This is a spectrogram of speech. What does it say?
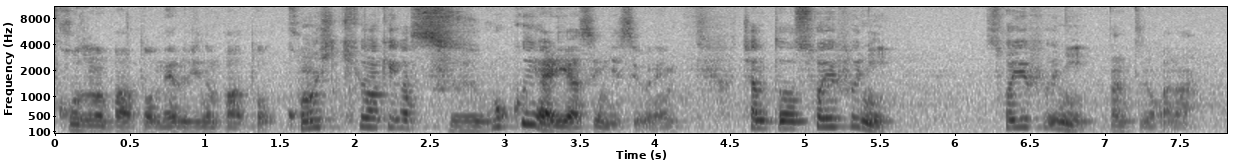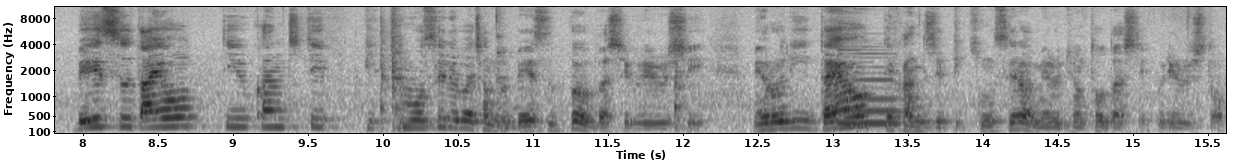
コードのパート、メロディーのパート、この弾き分けがすごくやりやすいんですよね。ちゃんとそういうふうに、そういうふうに、なんていうのかな、ベースだよっていう感じでピッキングをすればちゃんとベースっぽいを出してくれるし、メロディーだよって感じでピッキングすればメロディーの音を出してくれるしと、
